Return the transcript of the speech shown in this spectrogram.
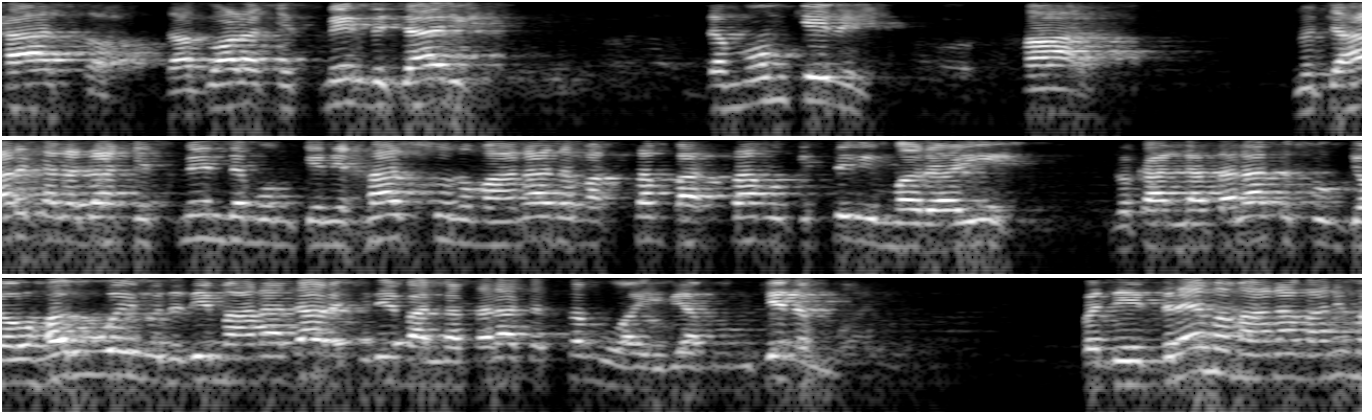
خاص دا دواړه قسمین د چاري د ممکن خاص نو چې هر کله دا قسمین د ممکن خاص نو معنا د مقصد په اقسامو کې څه وی مرایي نو که الله تعالی ته څوک جوهر وای نو د دې معنا دا چې دی الله تعالی ته سم وای بیا ممکنم وای په دې درېمه معنا باندې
